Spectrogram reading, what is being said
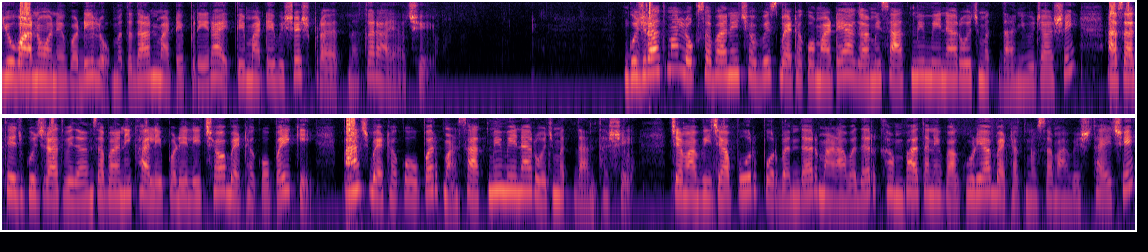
યુવાનો અને વડીલો મતદાન માટે પ્રેરાય તે માટે વિશેષ પ્રયત્ન કરાયા છે. ગુજરાતમાં લોકસભાની છવ્વીસ બેઠકો માટે આગામી સાતમી મેના રોજ મતદાન યોજાશે. આ સાથે જ ગુજરાત વિધાનસભાની ખાલી પડેલી છ બેઠકો પૈકી પાંચ બેઠકો ઉપર પણ સાતમી મેના રોજ મતદાન થશે. જેમાં વિજાપુર પોરબંદર, માણાવદર, ખંભાત અને વાઘોડિયા બેઠકનો સમાવેશ થાય છે.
